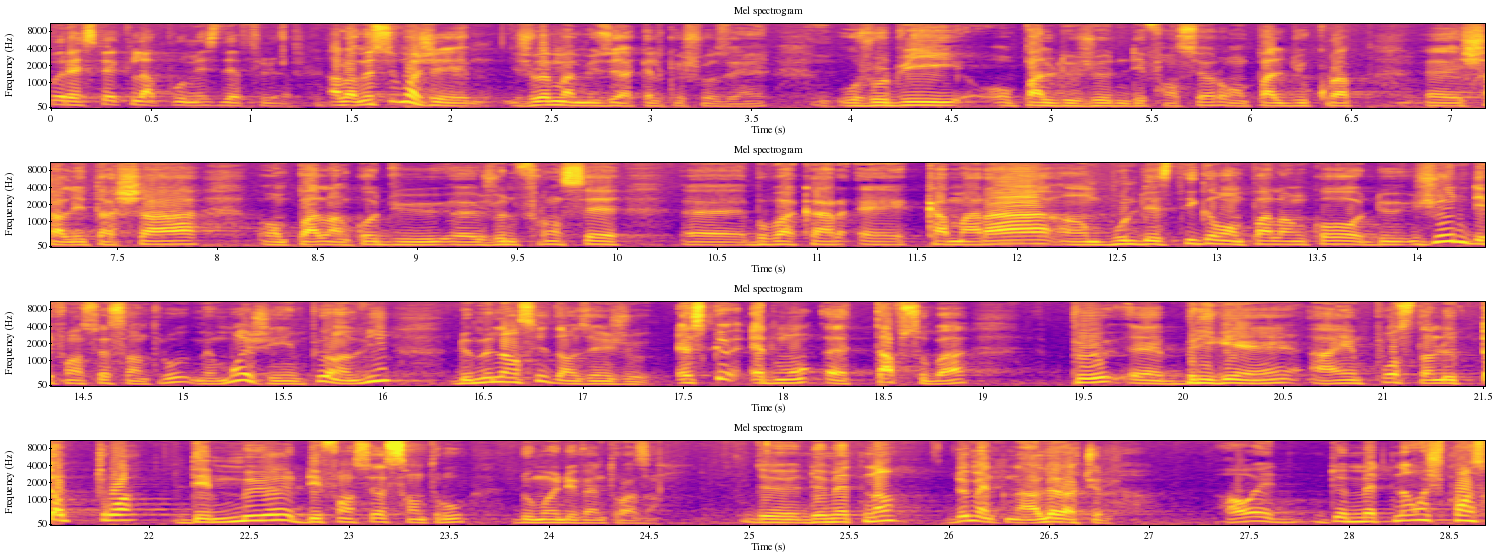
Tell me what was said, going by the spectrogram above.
respecte la promesse des fleurs. Alors, monsieur, moi, je vais m'amuser à quelque chose. hein. Aujourd'hui, on parle de jeunes défenseurs, on parle du Croate euh, on parle encore du euh, jeune français euh, Boubacar euh, Kamara. En Bundesliga, on parle encore de jeunes défenseurs centraux. Mais moi, j'ai un peu envie de me lancer dans un jeu. Est-ce que Edmond euh, Tapsoba peut euh, briguer hein, à un poste dans le top 3 des meilleurs défenseurs centraux de moins de 23 ans? De, de maintenant? De maintenant, à l'heure actuelle. Ah ouais, de maintenant, je pense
